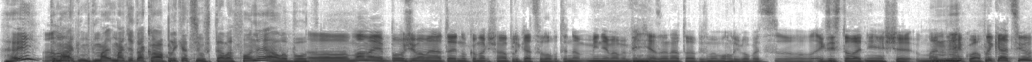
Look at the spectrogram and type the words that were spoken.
Hej? To má, má, máte takú aplikáciu v telefóne, alebo... Uh, máme, používame na to jednu komerčnú aplikáciu, lebo teda my nemáme peniaze na to, aby sme mohli vôbec uh, existovať, nie ešte mať mm-hmm. nejakú aplikáciu.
